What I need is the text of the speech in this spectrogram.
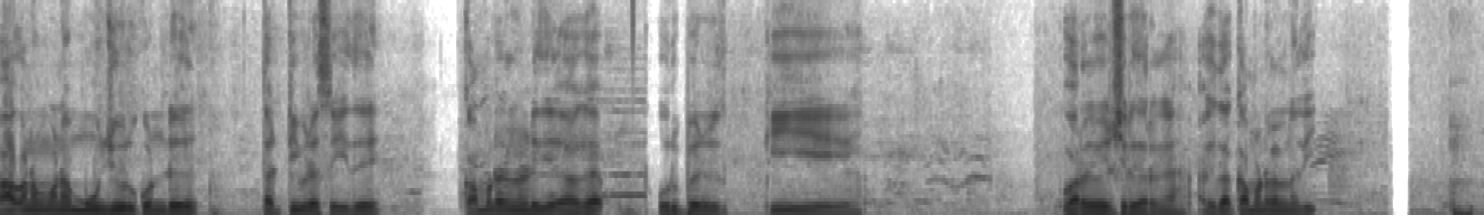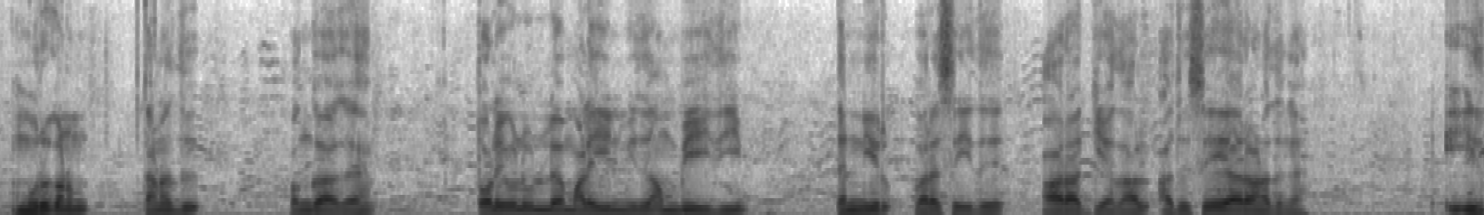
வாகனமான மூஞ்சூர் கொண்டு தட்டிவிட செய்து கமடல் நதியாக உருப்பெருக்கி வர வச்சிருக்காருங்க அதுதான் கமண்டல் நதி. முருகனும் தனது பங்காக தொலைவில் உள்ள மலையின் மீது அம்பி எய்தி தண்ணீர் வர செய்து ஆராக்கியதால் அது சேயாரானதுங்க. இது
